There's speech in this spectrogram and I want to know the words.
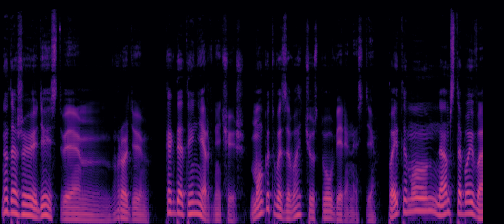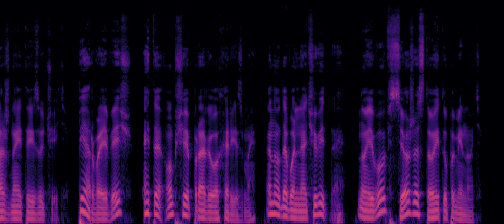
Но даже действия, вроде когда ты нервничаешь, могут вызывать чувство уверенности. Поэтому нам с тобой важно это изучить. Первая вещь – это общее правило харизмы. Оно довольно очевидное, но его все же стоит упомянуть.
